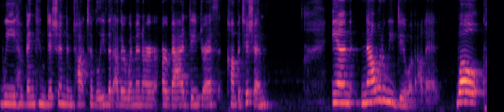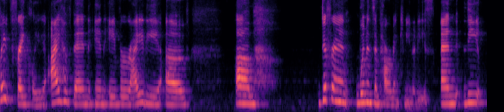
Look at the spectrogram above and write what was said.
we have been conditioned and taught to believe that other women are, are bad, dangerous competition. And now, what do we do about it? Well, quite frankly, I have been in a variety of um, different women's empowerment communities. And the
